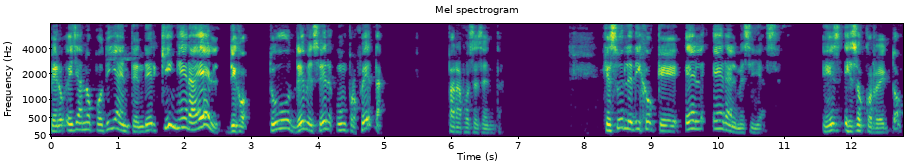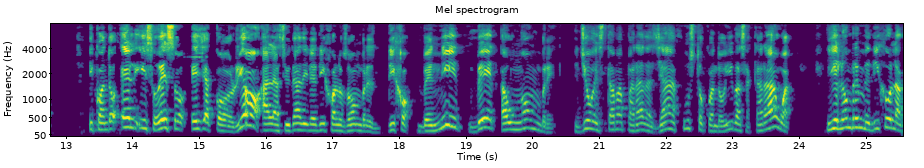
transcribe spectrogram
pero ella no podía entender quién era él. Dijo, tú debes ser un profeta. Párrafo 60. Jesús le dijo que él era el Mesías. ¿Es eso correcto? Y cuando él hizo eso, ella corrió a la ciudad y le dijo a los hombres, dijo, venid, ved a un hombre. Yo estaba parada ya justo cuando iba a sacar agua. Y el hombre me dijo la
